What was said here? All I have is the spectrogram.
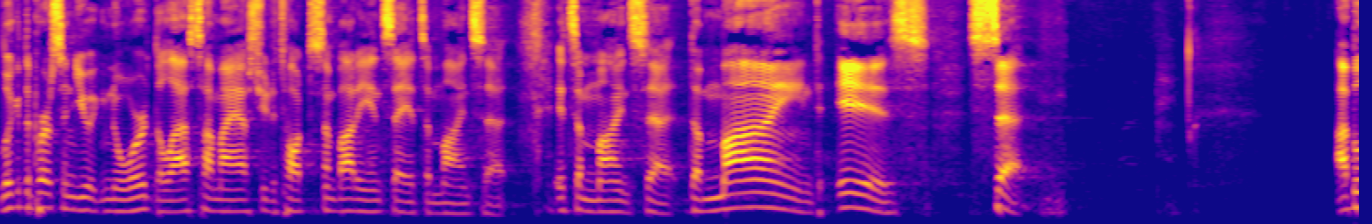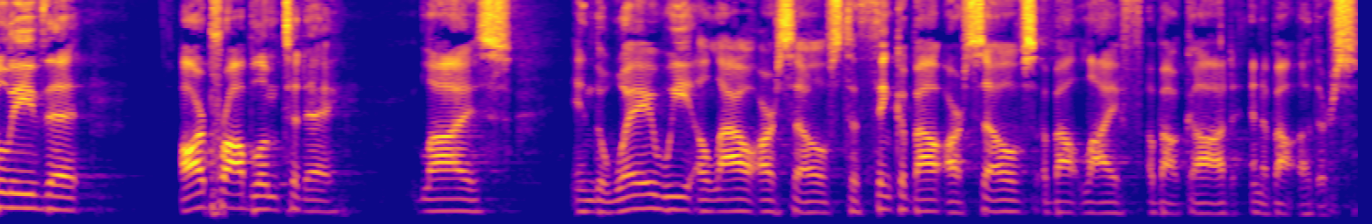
Look at the person you ignored the last time I asked you to talk to somebody and say it's a mindset. It's a mindset. The mind is set. I believe that our problem today lies in the way we allow ourselves to think about ourselves, about life, about God, and about others.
